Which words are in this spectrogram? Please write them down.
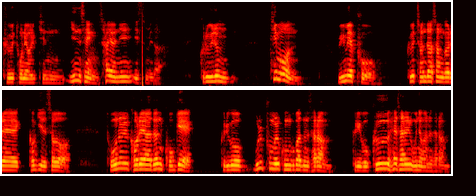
그 돈에 얽힌 인생 사연이 있습니다. 그리고 요즘 티몬, 위메프, 그 전자상거래 거기에서 돈을 거래하던 고객, 그리고 물품을 공급하던 사람, 그리고 그 회사를 운영하는 사람,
